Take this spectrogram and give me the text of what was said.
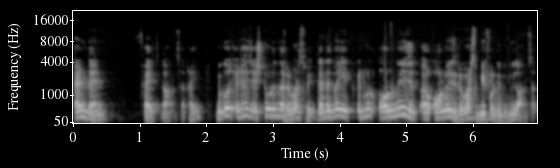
and then fetch the answer right? Because it has stored in the reverse way. That is why it, it will always uh, always reverse before giving you the answer.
